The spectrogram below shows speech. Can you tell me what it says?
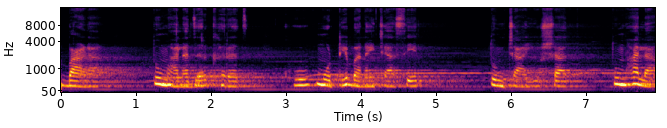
बाळा तुम्हाला जर खरंच खूप मोठे बनायचे असेल तुमच्या आयुष्यात तुम्हाला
